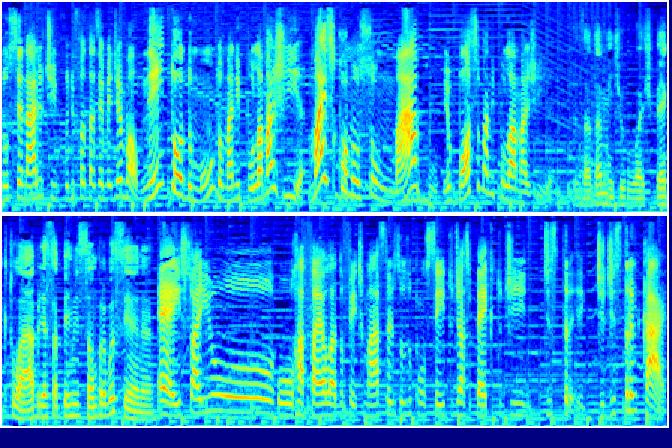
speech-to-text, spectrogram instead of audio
no cenário típico de fantasia medieval. Nem todo mundo manipula magia. Mas como eu sou um mago, eu posso manipular magia. Exatamente, o aspecto abre essa permissão para você, né? É, isso aí o, o Rafael lá do Fate Masters usa o conceito de aspecto de, de destrancar.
